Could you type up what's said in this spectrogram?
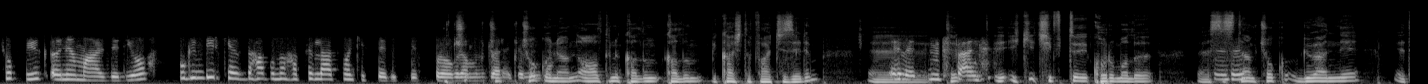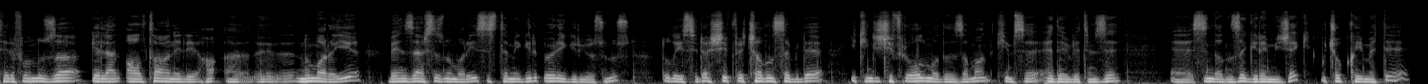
çok büyük önem arz ediyor. Bugün bir kez daha bunu hatırlatmak istedik biz programımız çok, çok, çok önemli. Altını kalın kalın birkaç defa çizelim. Ee, evet lütfen. Te, iki çift korumalı e, sistem hı hı. çok güvenli. E, telefonunuza gelen 6 haneli ha, e, numarayı benzersiz numarayı sisteme girip öyle giriyorsunuz. Dolayısıyla şifre çalınsa bile ikinci şifre olmadığı zaman kimse e-devletinize e, sizin adınıza giremeyecek. Bu çok kıymetli.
